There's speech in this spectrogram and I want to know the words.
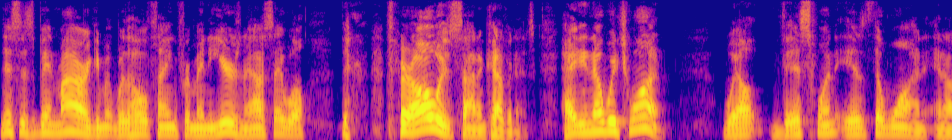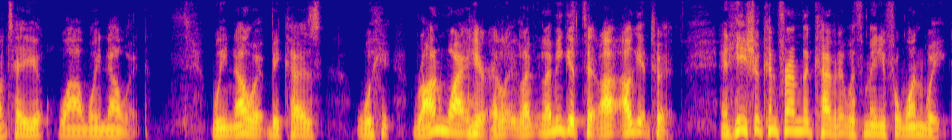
This has been my argument with the whole thing for many years now. I say, well, they're, they're always signing covenants. How do you know which one? Well, this one is the one, and I'll tell you why we know it. We know it because we, Ron Wyatt, here, let, let me get to I'll, I'll get to it. And he shall confirm the covenant with me for one week.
